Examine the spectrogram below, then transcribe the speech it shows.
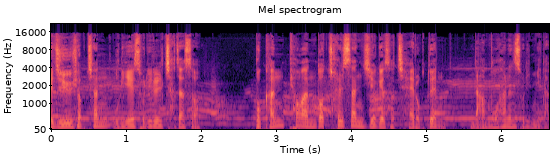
애지유 협찬 우리의 소리를 찾아서 북한 평안도 철산 지역에서 채록된 나무 하는 소리입니다.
